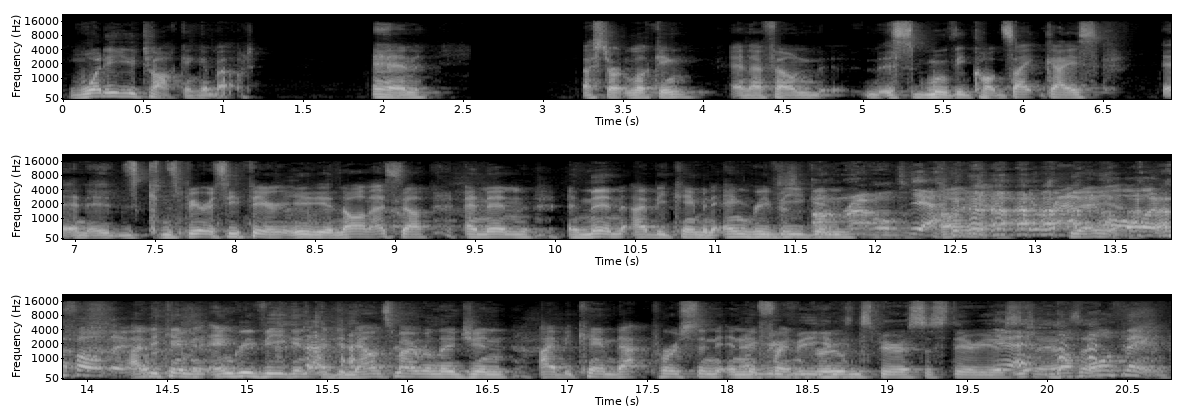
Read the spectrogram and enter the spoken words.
What are you talking about? And I start looking and I found this movie called Zeitgeist and it's conspiracy theory and all that stuff. And then, and then I became an angry vegan. Unraveled. Yeah. Oh, yeah. the rabbit Yeah, yeah. unfolded. I became an angry vegan. I denounced my religion. I became that person in the Angry friend vegan group. conspiracy theories. Yeah. The whole thing.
